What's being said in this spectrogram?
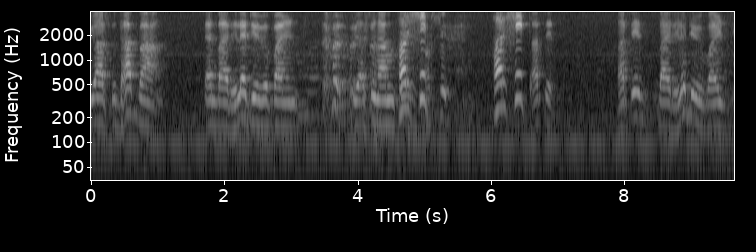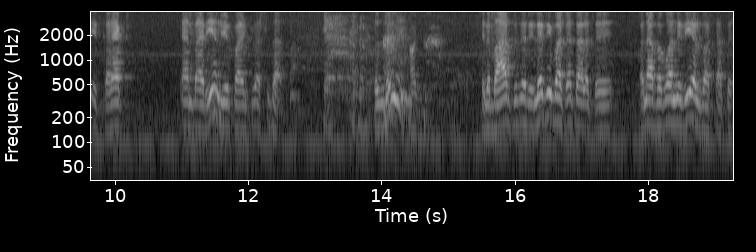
you are શુદ્ધાત્મા and by relative viewpoint you are શું નામ? હર્ષિત. હર્ષિત. હર્ષિત. Archit by relative viewpoint is correct and by real viewpoint you are શુદ્ધાત્મા સમજાયું ને? એટલે બહાર સુધી રિલેટિવ ભાષા ચાલે છે અને આ ભગવાનની રિયલ ભાષા છે.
